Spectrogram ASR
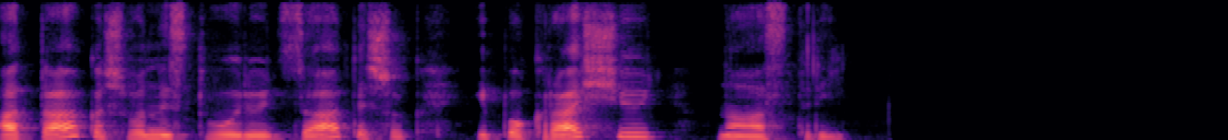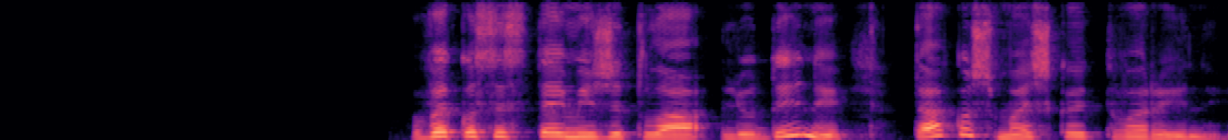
а також вони створюють затишок і покращують настрій. В екосистемі житла людини також мешкають тварини.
